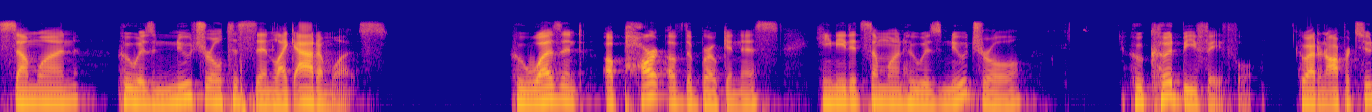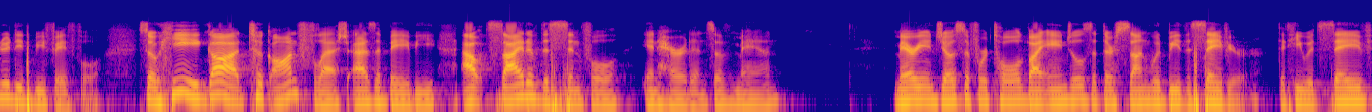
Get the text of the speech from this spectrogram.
someone who was neutral to sin like Adam was, who wasn't a part of the brokenness. He needed someone who was neutral, who could be faithful, who had an opportunity to be faithful. So he, God, took on flesh as a baby outside of the sinful inheritance of man. Mary and Joseph were told by angels that their son would be the Savior, that he would save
